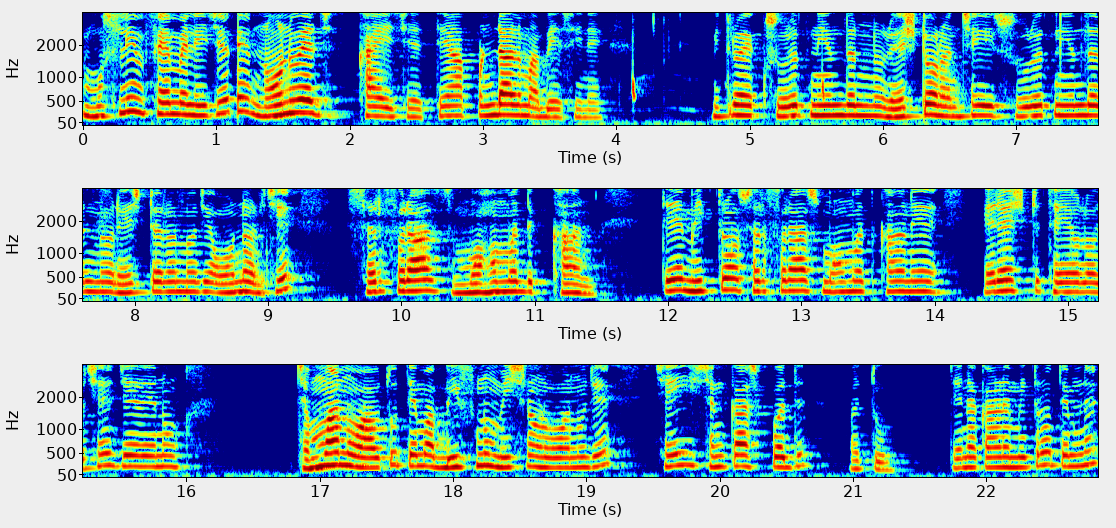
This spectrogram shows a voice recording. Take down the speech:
મુસ્લિમ ફેમિલી છે, તે નોનવેજ ખાય છે ત્યાં પંડાલમાં બેસીને. મિત્રો, એક સુરતની અંદરનું રેસ્ટોરન્ટ છે, એ સુરતની અંદરનો રેસ્ટોરન્ટનો જે ઓનર છે, સરફરાઝ મોહમ્મદ ખાન. તે મિત્રો, સરફરાઝ મોહમ્મદ ખાન એ એરેસ્ટ થયેલો છે, જે એનું જમવાનું આવતું, તેમાં બીફનું મિશ્રણ હોવાનું જે છે, એ શંકાસ્પદ હતું. તેના કારણે મિત્રો તેમને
